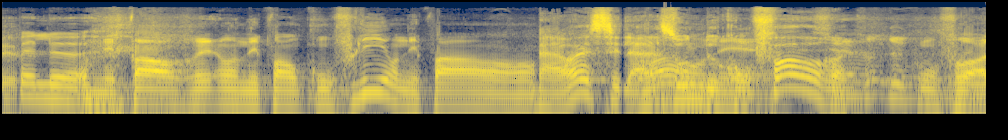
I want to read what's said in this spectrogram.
on n'est pas, en, ré- on n'est pas en conflit, on n'est pas en. Bah ouais, c'est la zone de on est- confort. c'est la zone de confort.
